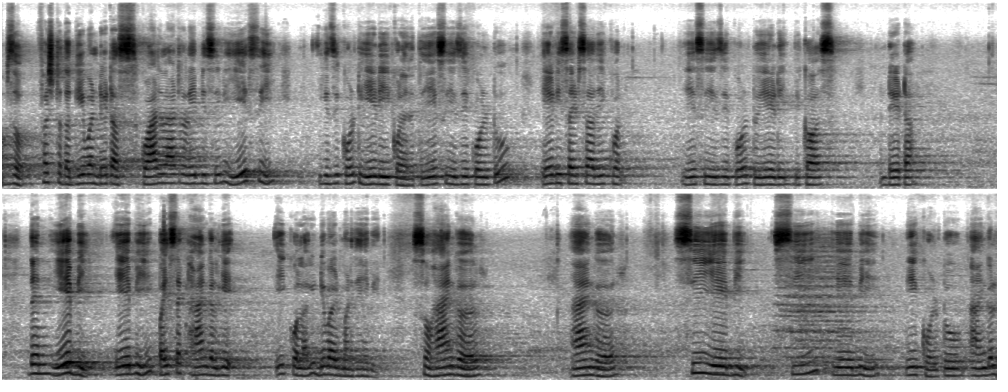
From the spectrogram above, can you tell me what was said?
observe first the given datas quadrilateral A B C B A C is equal to A D equal ಆಗುತ್ತೆ A C is equal to A D sides are equal A C is equal to A D because data then A B A B bisect angle A equal ಆಗಿ ಡಿವೈಡ್ ಮಾಡಿದೆ A B so angle angle C A B C A B equal to angle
